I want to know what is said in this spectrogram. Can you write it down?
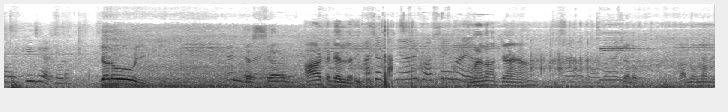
ਫੰਕੀ ਜਿਹਾ ਥੋੜਾ ਚਲੋ ਜੀ। ਯਸ ਆਰਟ ਗੈਲਰੀ ਅੱਛਾ ਤੁਸੀਂ ਇਹਨਾਂ ਦੇ ਫਸਟ ਟਾਈਮ ਆਏ ਹੋ? ਮੈਂ ਤਾਂ ਅੱਜ ਆਇਆ। ਮੈਂ ਤਾਂ ਬਹੁਤ ਵਾਰ ਆਈ। ਚਲੋ ਕੱਲ ਉਹਨਾਂ ਨੂੰ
